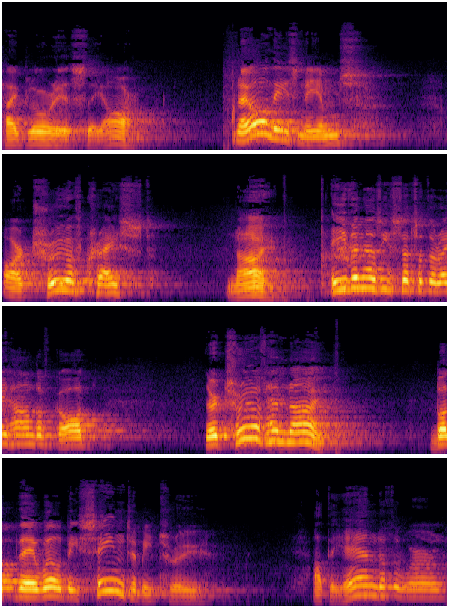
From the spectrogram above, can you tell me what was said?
how glorious they are. Now, all these names are true of Christ now. Even as he sits at the right hand of God, they're true of him now but they will be seen to be true at the end of the world.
